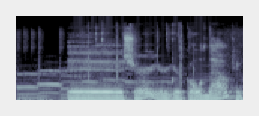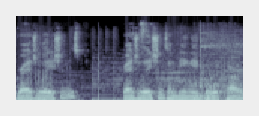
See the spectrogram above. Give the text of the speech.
Uh, sure, you're, you're gold now. Congratulations. Congratulations on being a gold card.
